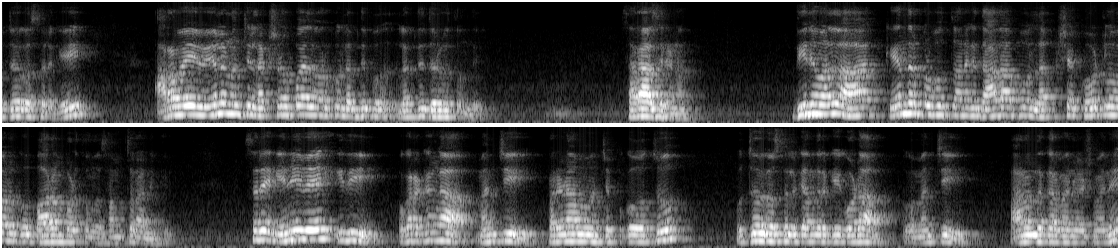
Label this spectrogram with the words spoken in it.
ఉద్యోగస్తులకి అరవై వేల నుంచి లక్ష రూపాయల వరకు లబ్ధి లబ్ధి దొరుకుతుంది. సరాసరిన. దీనివల్ల కేంద్ర ప్రభుత్వానికి దాదాపు లక్ష కోట్ల వరకు భారం పడుతుంది సంవత్సరానికి. సరే ఎనీవే ఇది ఒక రకంగా మంచి పరిణామం అని చెప్పుకోవచ్చు. ఉద్యోగస్తులకి అందరికీ కూడా ఒక మంచి ఆనందకరమైన విషయమని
